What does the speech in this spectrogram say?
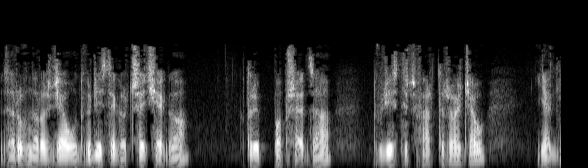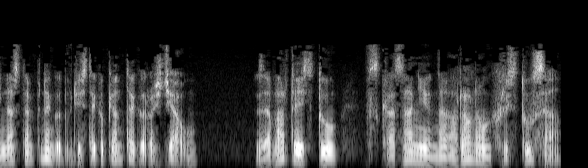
zarówno rozdziału 23, który poprzedza 24 rozdział, jak i następnego 25 rozdziału. Zawarte jest tu wskazanie na rolę Chrystusa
